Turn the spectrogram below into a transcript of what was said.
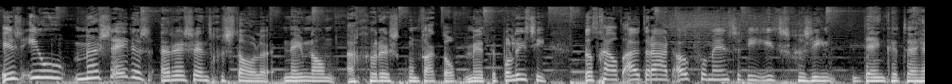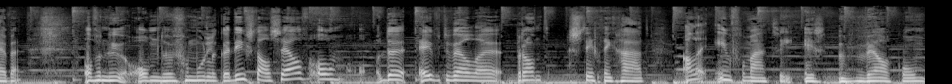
Is uw Mercedes recent gestolen? Neem dan eh, gerust contact op met de politie. Dat geldt uiteraard ook voor mensen die iets gezien denken te hebben. Of het nu om de vermoedelijke diefstal zelf... om de eventuele brandstichting gaat. Alle informatie is welkom.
